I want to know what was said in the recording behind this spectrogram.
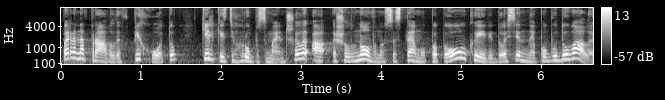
перенаправили в піхоту. Кількість груп зменшили, а ешелоновану систему ППО у Києві досі не побудували.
